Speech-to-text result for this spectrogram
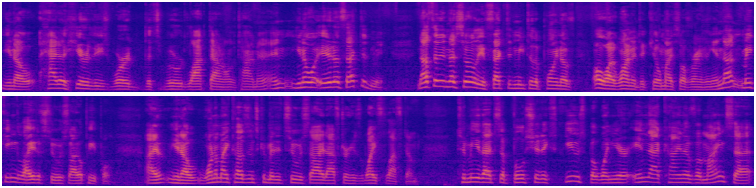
you know had to hear these words that's were locked down all the time, and, and you know what? It affected me not that it necessarily affected me to the point of, oh, I wanted to kill myself or anything, and not making light of suicidal people. I, you know, one of my cousins committed suicide after his wife left him. To me, that's a bullshit excuse, but when you're in that kind of a mindset,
